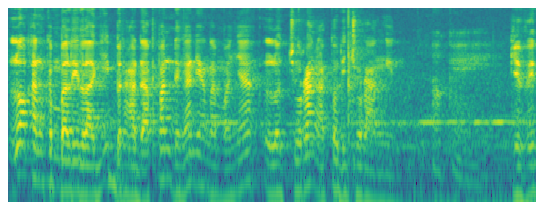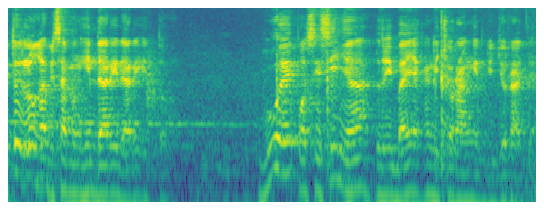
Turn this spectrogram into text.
lo akan kembali lagi berhadapan dengan yang namanya lo curang atau dicurangin. Oke. gitu. Itu lo nggak bisa menghindari dari itu. Gue posisinya lebih banyak yang dicurangin jujur aja.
